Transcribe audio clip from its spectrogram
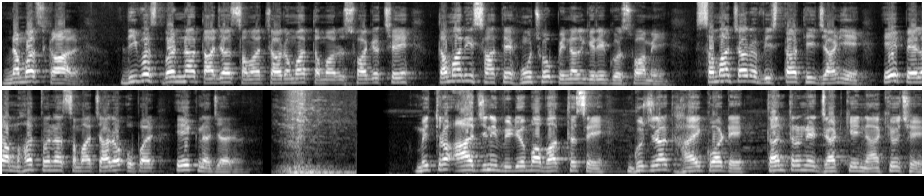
નમસ્કાર. દિવસભરના તાજા સમાચારોમાં તમારું સ્વાગત છે. તમારી સાથે હું છું પિનલગીરી ગોસ્વામી. સમાચારો વિસ્તારથી જાણીએ એ પહેલા મહત્વના સમાચારો ઉપર એક નજર. મિત્રો, આજની વિડીયોમાં વાત થશે ગુજરાત હાઈકોર્ટે તંત્રને ઝટકી નાખ્યું છે.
